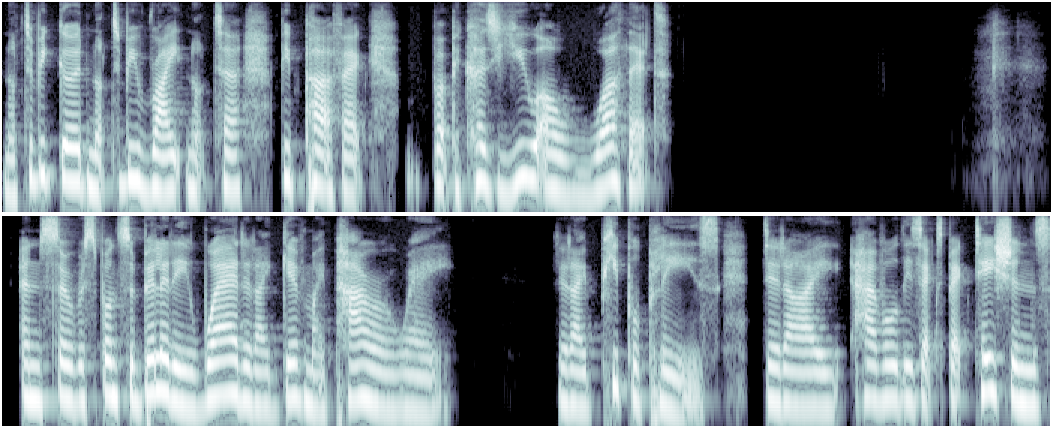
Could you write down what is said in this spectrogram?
Not to be good, not to be right, not to be perfect, but because you are worth it. And so, responsibility where did I give my power away? Did I people please? Did I have all these expectations?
